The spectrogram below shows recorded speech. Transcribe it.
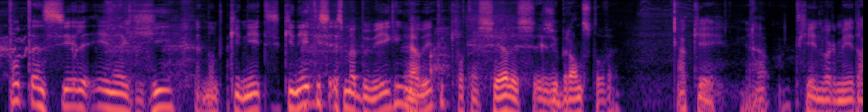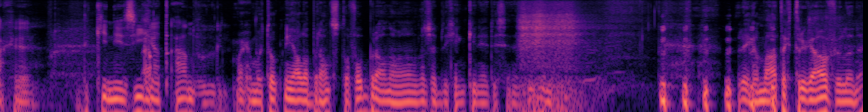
Potentiële energie en dan kinetisch. Kinetisch is met beweging, dat weet ik. Potentieel is, is je brandstof. Hè. Oké, ja. hetgeen waarmee dat je de kinesie gaat aanvoeren. Maar je moet ook niet alle brandstof opbranden, want anders heb je geen kinetische energie. Regelmatig terug aanvullen. Hè.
